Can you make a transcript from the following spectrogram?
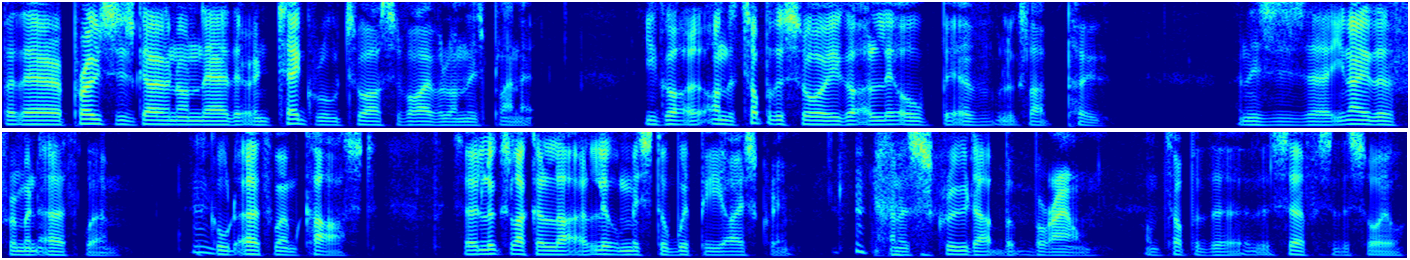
But there are processes going on there that are integral to our survival on this planet. You've got on the top of the soil, you've got a little bit of looks like poo, and this is uh, you know the from an earthworm. It's Mm. called earthworm cast. So it looks like a, a little Mr. Whippy ice cream, kind of screwed up but brown on top of the, the surface of the soil.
